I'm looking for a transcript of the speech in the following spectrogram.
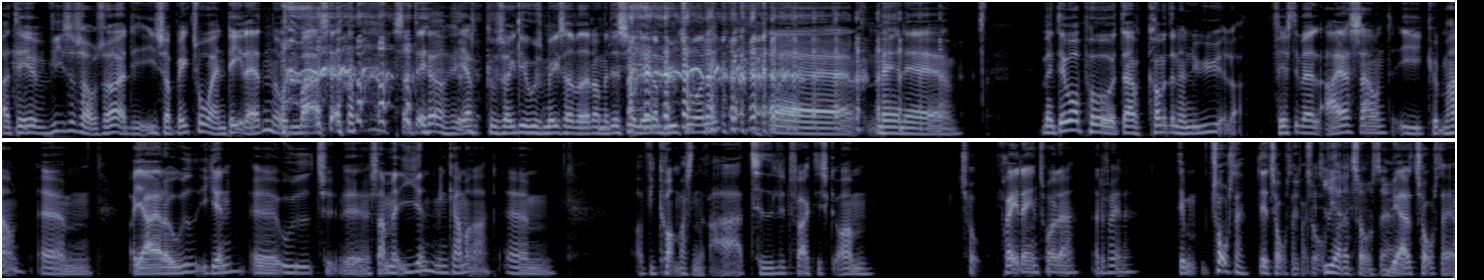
Og det viser sig jo så, at I så begge to er en del af den, åbenbart. så det er jo, jeg kunne så ikke lige huske, at Mix havde været der, men det siger lidt om byturen, ikke? øh, men, øh, men det var på, der kom den her nye, eller festival, Aya Sound i København. Um, og jeg er derude igen, øh, ude til, øh, sammen med Ian, min kammerat. Um, og vi kommer sådan ret tidligt faktisk om to, fredagen, tror jeg det er. Er det fredag? Det er torsdag. Det er torsdag, Det er faktisk. I er der torsdag. Vi er der torsdag, ja.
